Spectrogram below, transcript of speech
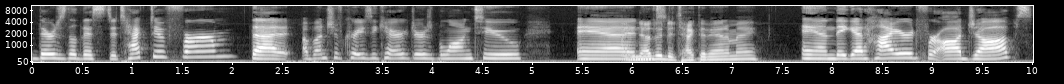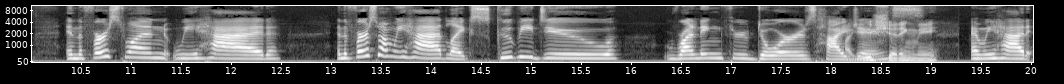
there's the, this detective firm that a bunch of crazy characters belong to, and another detective anime. And they get hired for odd jobs. In the first one, we had in the first one we had like Scooby Doo running through doors hijinks. Are you shitting me? And we had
